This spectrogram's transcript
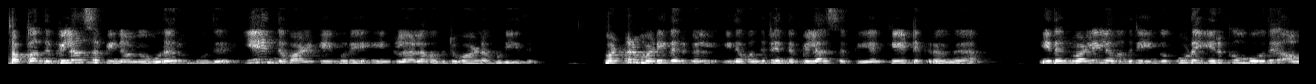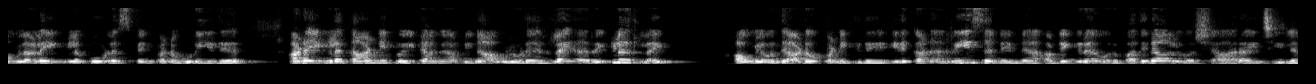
அப்ப அந்த பிலாசபி நாங்க உணரும் போது ஏன் இந்த வாழ்க்கை முறையை எங்களால வந்துட்டு வாழ முடியுது? மற்ற மனிதர்கள் இதை வந்துட்டு இந்த பிலாசபிய கேட்டுக்கிறாங்க. இதன் வழியில வந்துட்டு எங்க கூட இருக்கும்போது அவங்களால எங்களை போல ஸ்பெண்ட் பண்ண முடியுது. ஆனா எங்களை தாண்டி போயிட்டாங்க அப்படின்னா அவங்களோட ரெகுலர் லைஃப் அவங்கள வந்து அடோப் பண்ணிக்குது. இதுக்கான ரீசன் என்ன அப்படிங்கிற ஒரு பதினாலு வருஷ ஆராய்ச்சியில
